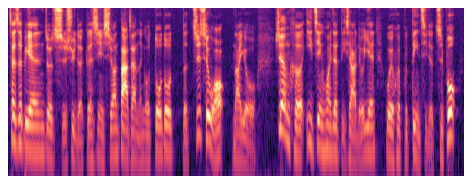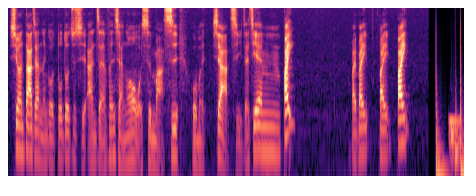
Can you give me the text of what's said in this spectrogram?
在这边就持续的更新，希望大家能够多多的支持我。那有任何意见，欢迎在底下留言，我也会不定期的直播，希望大家能够多多支持、按赞、分享哦。我是马斯，我们下期再见，拜拜拜拜拜。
